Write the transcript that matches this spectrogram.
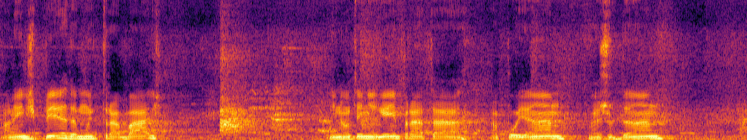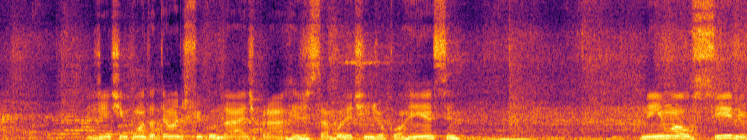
Além de perda, muito trabalho. E não tem ninguém para estar tá apoiando, ajudando. A gente encontra até uma dificuldade para registrar boletim de ocorrência. Nenhum auxílio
